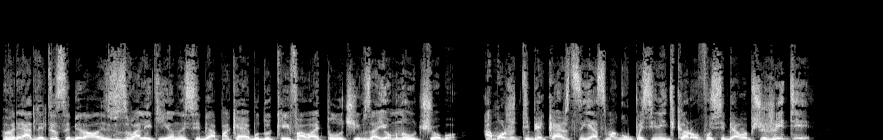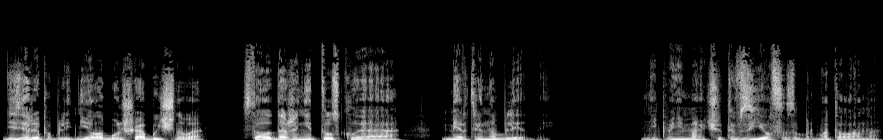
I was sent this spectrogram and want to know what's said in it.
Вряд ли ты собиралась взвалить ее на себя, пока я буду кайфовать, получив заем на учебу. А может, тебе кажется, я смогу поселить коров у себя в общежитии?» Дезире побледнела больше обычного, стала даже не тусклой, а мертвенно-бледной. «Не понимаю, что ты взъелся», — забормотала она.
